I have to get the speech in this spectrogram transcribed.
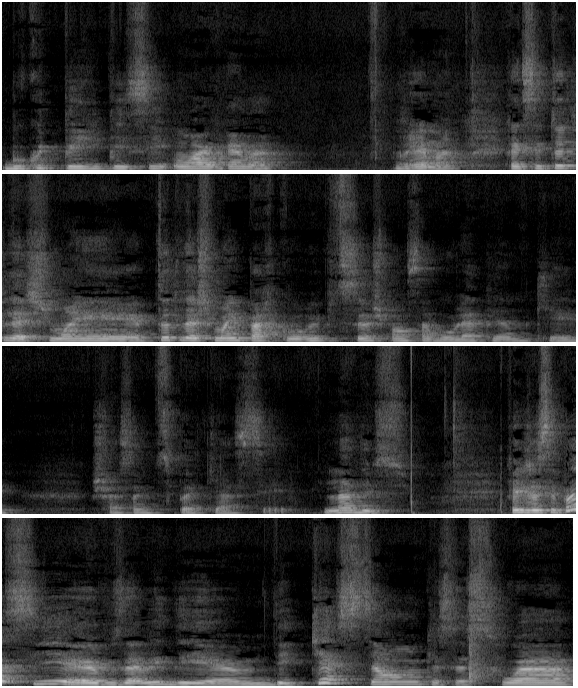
beaucoup de péripéties. Ouais, vraiment. Vraiment. Fait que c'est tout le chemin, tout le chemin parcouru puis ça, je pense que ça vaut la peine que je fasse un petit podcast euh, là-dessus. Fait que je sais pas si euh, vous avez des, euh, des, questions, que ce soit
